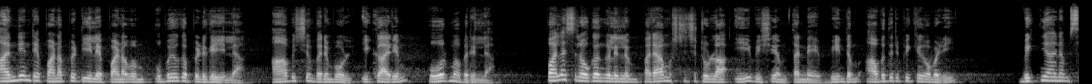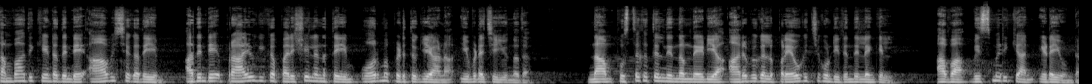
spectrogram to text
അന്യന്റെ പണപ്പെട്ടിയിലെ പണവും ഉപയോഗപ്പെടുകയില്ല. ആവശ്യം വരുമ്പോൾ ഇക്കാര്യം ഓർമ്മ വരില്ല. പല ശ്ലോകങ്ങളിലും പരാമർശിച്ചിട്ടുള്ള ഈ വിഷയം തന്നെ വീണ്ടും അവതരിപ്പിക്കുക വഴി വിജ്ഞാനം സമ്പാദിക്കേണ്ടതിന്റെ ആവശ്യകതയും അതിന്റെ പ്രായോഗിക പരിശീലനത്തെയും ഓർമ്മപ്പെടുത്തുകയാണ് ഇവിടെ ചെയ്യുന്നത്. നാം പുസ്തകത്തിൽ നിന്നും നേടിയ അറിവുകൾ പ്രയോഗിച്ചുകൊണ്ടിരുന്നില്ലെങ്കിൽ അവ വിസ്മരിക്കാൻ ഇടയുണ്ട്.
